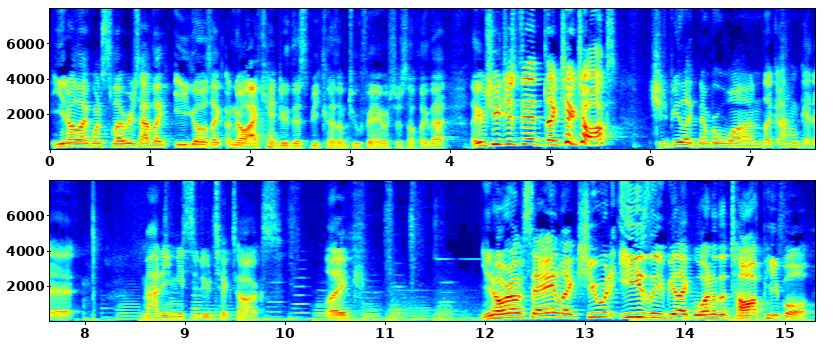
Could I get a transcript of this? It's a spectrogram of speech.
you know, like when celebrities have like egos, like, oh, no, I can't do this because I'm too famous or stuff like that. Like, if she just did like TikToks, she'd be like number one. Like, I don't get it. Maddie needs to do TikToks. Like, you know what I'm saying? Like, she would easily be like one of the top people.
